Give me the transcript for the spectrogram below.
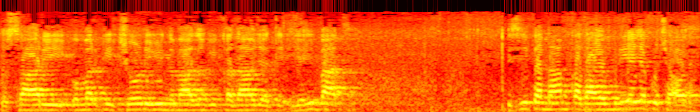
تو ساری عمر کی چھوڑی ہوئی نمازوں کی قضا ہو جاتی ہے۔ یہی بات ہے۔ اسی کا نام قضاء عمری ہے یا کچھ اور ہے؟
